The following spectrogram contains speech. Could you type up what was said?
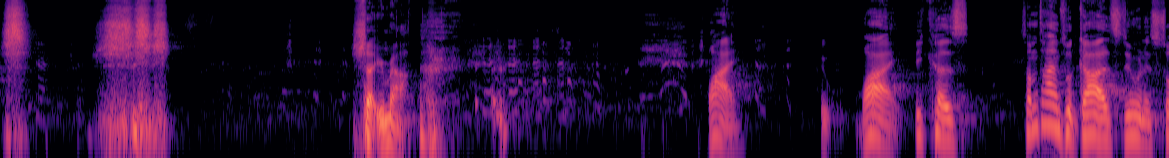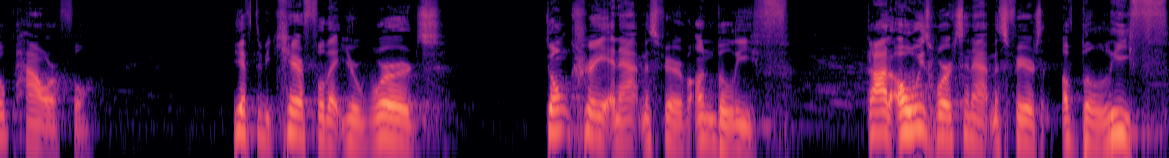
shh, shh, shut your mouth. Why? Why? Because Sometimes what God is doing is so powerful. You have to be careful that your words don't create an atmosphere of unbelief. God always works in atmospheres of belief.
